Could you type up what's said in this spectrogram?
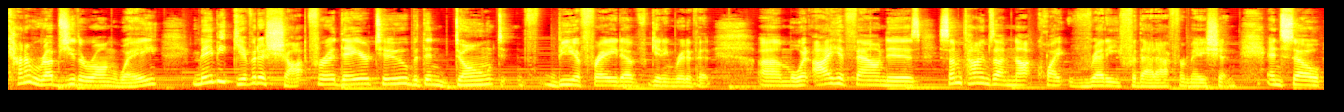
kind of rubs you the wrong way, maybe give it a shot for a day or two, but then don't be afraid of getting rid of it. Um, what I have found is sometimes I'm not quite ready for that affirmation. And so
